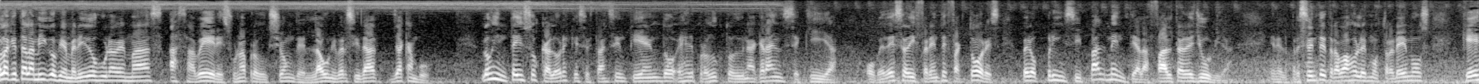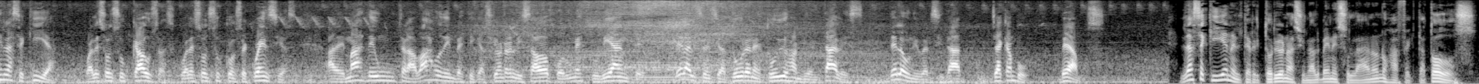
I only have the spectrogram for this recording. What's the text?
Hola, ¿qué tal amigos? Bienvenidos una vez más a Saberes, una producción de la Universidad Yacambú. Los intensos calores que se están sintiendo es el producto de una gran sequía, obedece a diferentes factores, pero principalmente a la falta de lluvia. En el presente trabajo les mostraremos qué es la sequía, cuáles son sus causas, cuáles son sus consecuencias, además de un trabajo de investigación realizado por un estudiante de la licenciatura en estudios ambientales de la Universidad Yacambú. Veamos. La sequía en el territorio nacional venezolano nos afecta a todos.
